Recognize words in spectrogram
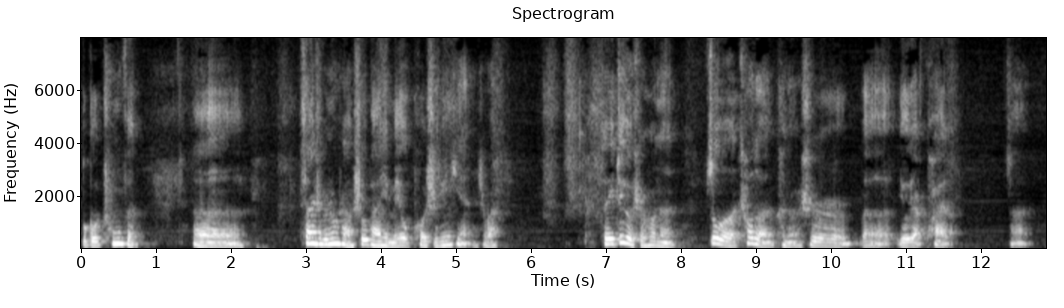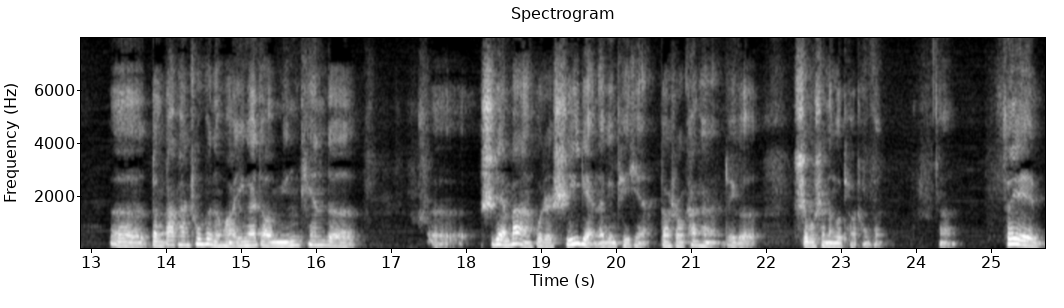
不够充分，呃，三十分钟上收盘也没有破十均线，是吧？所以这个时候呢，做超短可能是呃有点快了，啊，呃，等大盘充分的话，应该到明天的呃。十点半或者十一点那根 K 线，到时候看看这个是不是能够调充分啊？所以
